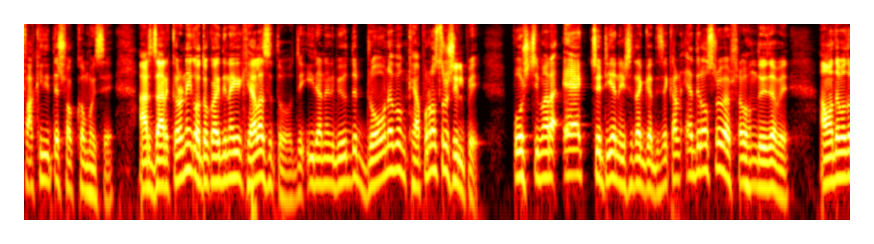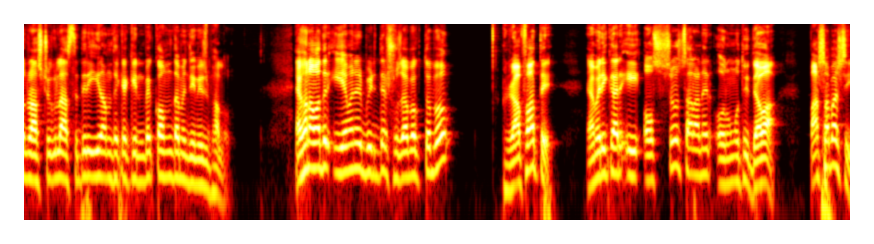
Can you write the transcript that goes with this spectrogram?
ফাঁকি দিতে সক্ষম হয়েছে। আর যার কারণে গত কয়েকদিন আগে খেয়াল আছে তো যে ইরানের বিরুদ্ধে ড্রোন এবং ক্ষেপণাস্ত্র শিল্পে পশ্চিমারা এক চেটিয়া নিষেধাজ্ঞা দিছে কারণ এদের অস্ত্র ব্যবসা বন্ধ হয়ে যাবে। আমাদের মতন রাষ্ট্রগুলো আস্তে ধীরে ইরান থেকে কিনবে, কম দামে জিনিস ভালো। এখন আমাদের ইয়েমেনের বিরুদ্ধে সোজা বক্তব্য, রাফাতে আমেরিকার এই অস্ত্র চালানের অনুমতি দেওয়া। পাশাপাশি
